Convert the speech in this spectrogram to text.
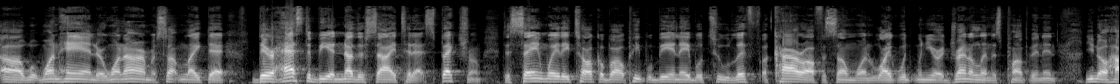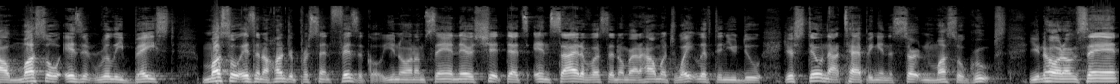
uh, with one hand or one arm or something like that. There has to be another side to that spectrum. The same way they talk about people being able to lift a car off of someone like when your adrenaline is pumping and you know how muscle isn't really based muscle isn't 100% physical. You know what I'm saying? There's shit that's inside of us that no matter how much weightlifting you do, you're still not tapping into certain muscle groups. You know what I'm saying?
